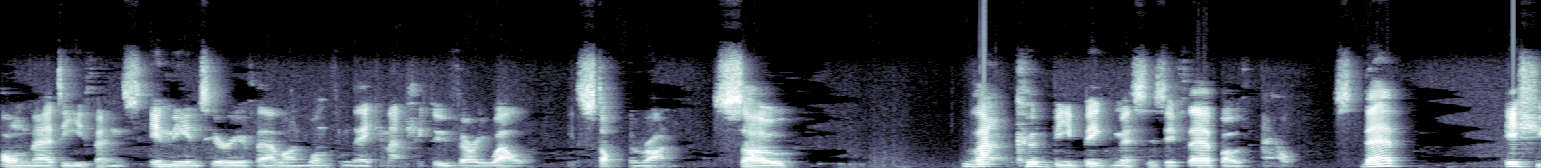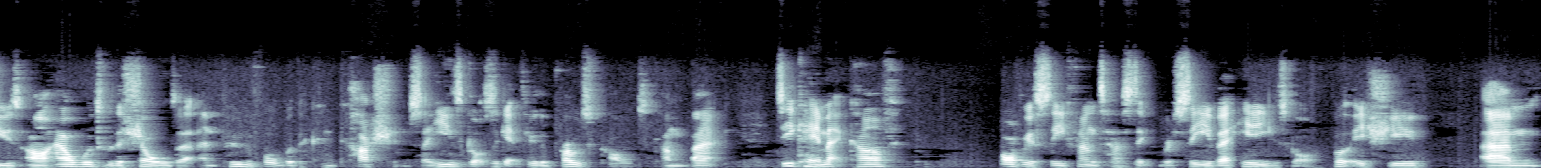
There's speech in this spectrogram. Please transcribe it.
on their defense in the interior of their line. One thing they can actually do very well is stop the run. So that could be big misses if they're both out. Their issues are Al Woods with a shoulder and Poona Ford with a concussion, so he's got to get through the protocol to come back. DK Metcalf, obviously fantastic receiver. He's got a foot issue. Um,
